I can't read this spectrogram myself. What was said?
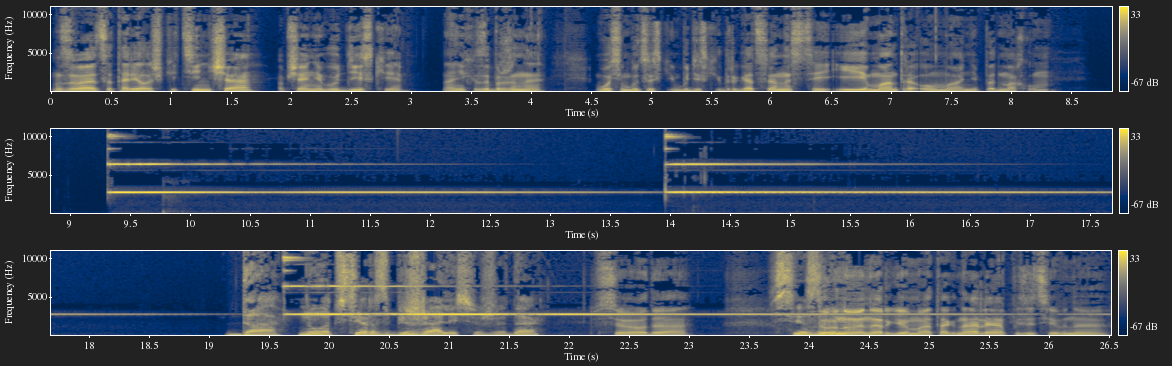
Называются тарелочки тинча. Вообще они буддийские. На них изображены 8 буддийских, буддийских драгоценностей и мантра Ома Непадмахум. Да, ну вот все разбежались уже, да? Все, да. Все злые. Дурную энергию мы отогнали, позитивную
